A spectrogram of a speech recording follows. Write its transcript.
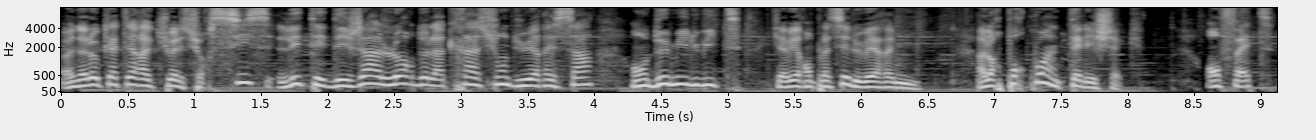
Un allocataire actuel sur 6 l'était déjà lors de la création du RSA en 2008, qui avait remplacé le RMI. Alors pourquoi un tel échec? En fait,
